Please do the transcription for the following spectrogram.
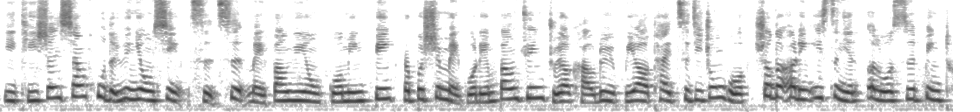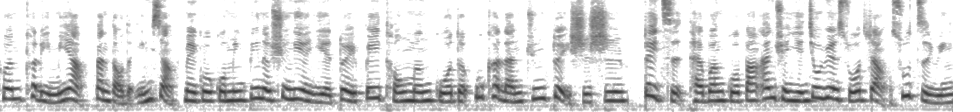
以提升相互的运用性。此次美方运用国民兵而不是美国联邦军，主要考虑不要太刺激中国。受到2014年俄罗斯并吞克里米亚半岛的影响，美国国民兵的训练也对非同盟国的乌克兰军队实施。对此，台湾国防安全研究院所长苏子云。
